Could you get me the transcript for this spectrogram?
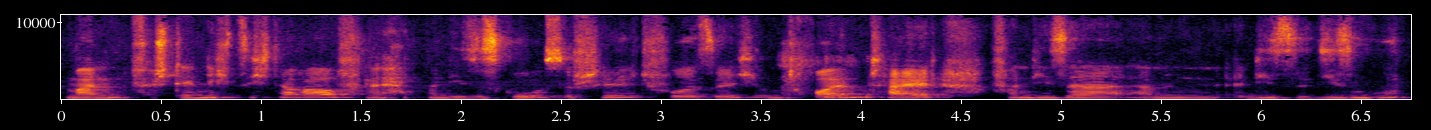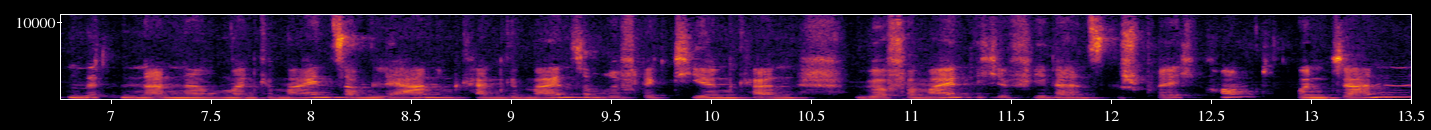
man verständigt verständigt sich darauf, dann hat man dieses große Schild vor sich und träumt halt von dieser, ähm, diese, diesem guten Miteinander, wo man gemeinsam lernen kann, gemeinsam reflektieren kann, über vermeintliche Fehler ins Gespräch kommt. Und dann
